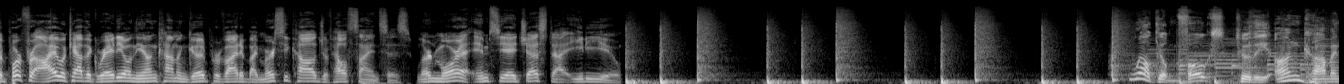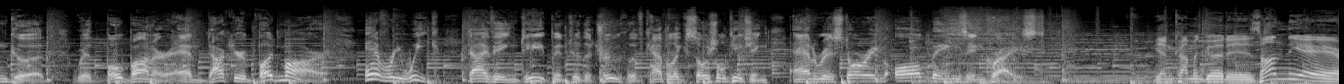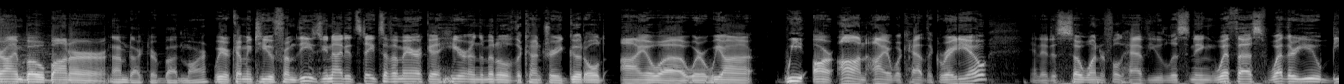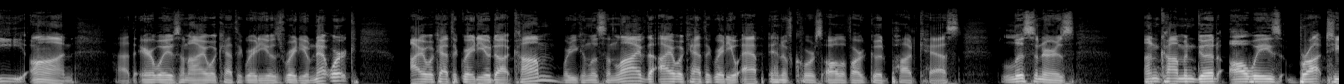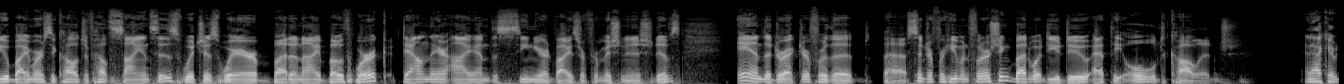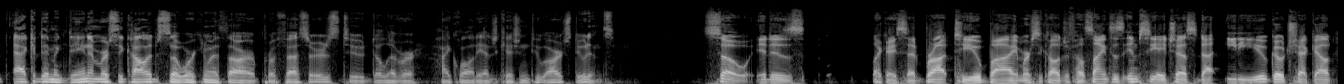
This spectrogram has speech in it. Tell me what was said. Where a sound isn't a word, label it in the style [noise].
Support for Iowa Catholic Radio and the Uncommon Good provided by Mercy College of Health Sciences. Learn more at mchs.edu. Welcome, folks, to the Uncommon Good with Bo Bonner and Dr. Bud Marr. Every week, diving deep into the truth of Catholic social teaching and restoring all things in Christ. The Uncommon Good is on the air. I'm Bo Bonner. I'm Dr. Bud Marr. We are coming to you from these United States of America here in the middle of the country, good old Iowa, where we are we are on Iowa Catholic Radio, and it is so wonderful to have you listening with us, whether you be on uh, the airwaves on Iowa Catholic Radio's radio network, iowacatholicradio.com, where you can listen live, the Iowa Catholic Radio app, and of course, all of our good podcast listeners. Uncommon Good, always brought to you by Mercy College of Health Sciences, which is where Bud and I both work. Down there, I am the senior advisor for mission initiatives and the director for the uh, Center for Human Flourishing. Bud, what do you do at the old college? An acad- academic dean at Mercy College, so working with our professors to deliver high quality education to our students. So it is, like I said, brought to you by Mercy College of Health Sciences, mchs.edu. Go check out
